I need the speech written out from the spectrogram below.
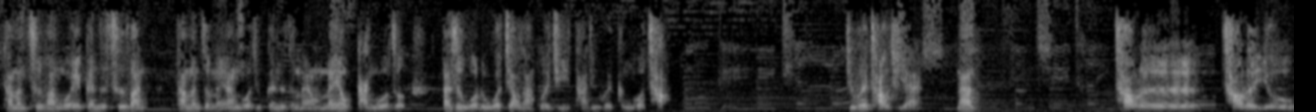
他们吃饭，我也跟着吃饭；他们怎么样，我就跟着怎么样，没有赶我走。但是我如果叫他回去，他就会跟我吵，就会吵起来。那吵了吵了有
